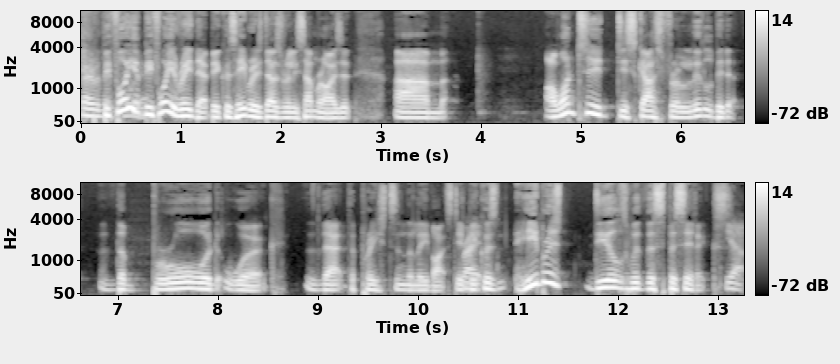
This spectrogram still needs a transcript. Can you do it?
right before for you before you read that because Hebrews does really summarize it. Um, I want to discuss for a little bit the broad work that the priests and the Levites did Right. because Hebrews deals with the specifics, yeah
